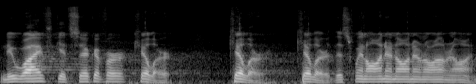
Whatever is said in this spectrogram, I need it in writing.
New wife, get sick of her, kill her, kill her killer. This went on and on and on and on.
